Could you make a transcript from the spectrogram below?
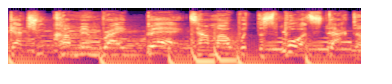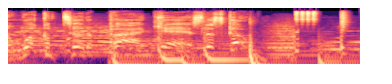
Got you coming right back. Time out with the sports doctor. Welcome to the podcast. Let's go.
